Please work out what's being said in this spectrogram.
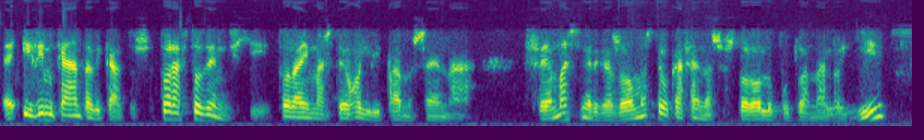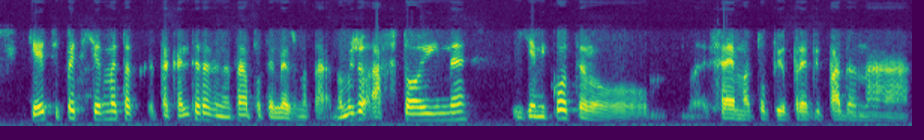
ε, οι Δήμοι κάναν τα δικά τους. Τώρα αυτό δεν ισχύει. Τώρα είμαστε όλοι πάνω σε ένα θέμα, συνεργαζόμαστε, ο καθένας στο ρόλο που του αναλογεί και έτσι πετυχαίνουμε τα, τα καλύτερα δυνατά αποτελέσματα. Νομίζω αυτό είναι γενικότερο θέμα το οποίο πρέπει πάντα να,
